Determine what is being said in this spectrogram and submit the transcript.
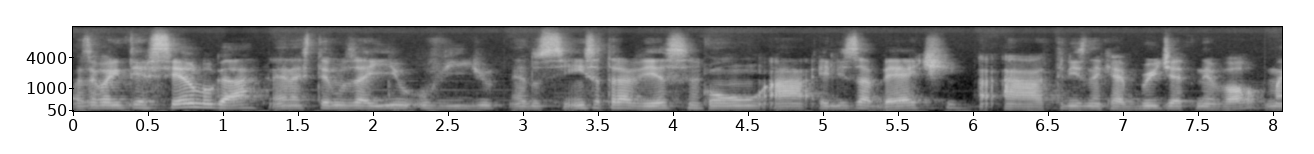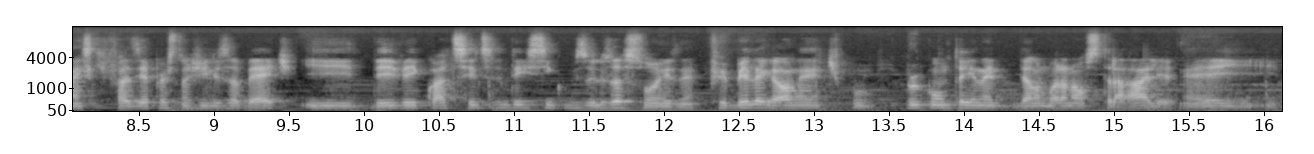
Mas agora, em terceiro lugar, né, nós temos aí o, o vídeo né, do Ciência Travessa com a Elizabeth, a, a, atriz, né, que é Bridget Neval, mas que fazia a personagem Elizabeth, e teve aí 475 visualizações, né? Foi bem legal, né? Tipo, por conta aí, né, dela morar na Austrália, né, e, e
